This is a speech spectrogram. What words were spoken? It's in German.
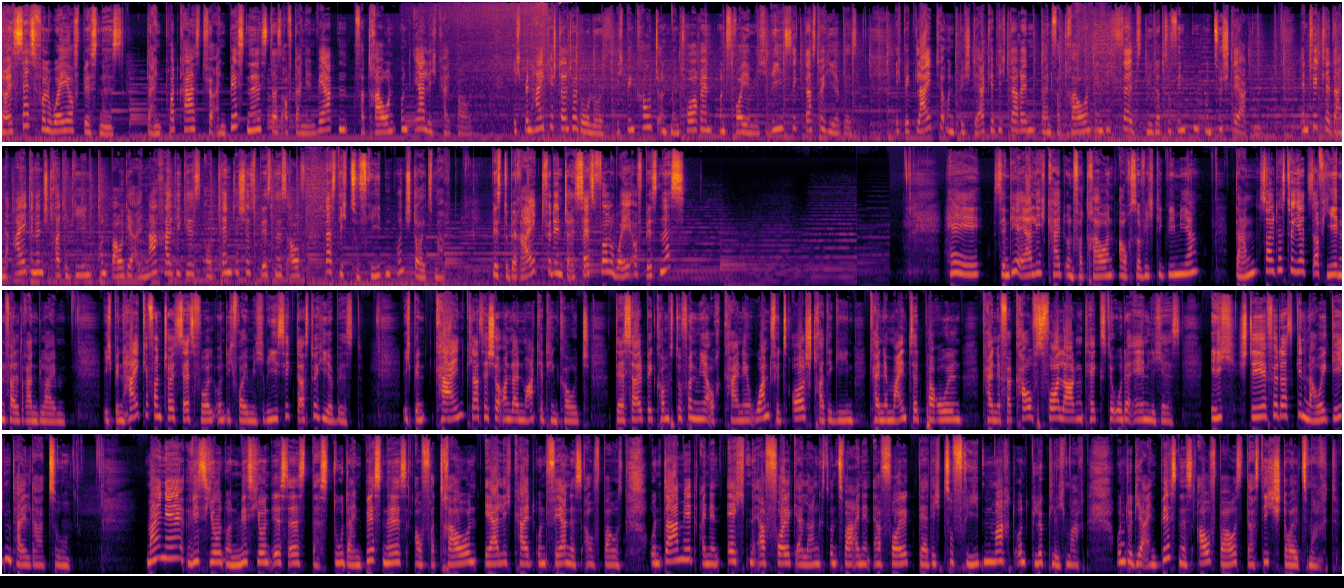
Joycessful Way of Business, dein Podcast für ein Business, das auf deinen Werten, Vertrauen und Ehrlichkeit baut. Ich bin Heike Stelter-Dolus, ich bin Coach und Mentorin und freue mich riesig, dass du hier bist. Ich begleite und bestärke dich darin, dein Vertrauen in dich selbst wiederzufinden und zu stärken. Entwickle deine eigenen Strategien und baue dir ein nachhaltiges, authentisches Business auf, das dich zufrieden und stolz macht. Bist du bereit für den Successful Way of Business? Hey, sind dir Ehrlichkeit und Vertrauen auch so wichtig wie mir? Dann solltest du jetzt auf jeden Fall dranbleiben. Ich bin Heike von Successful und ich freue mich riesig, dass du hier bist. Ich bin kein klassischer Online-Marketing-Coach. Deshalb bekommst du von mir auch keine One-Fits-All-Strategien, keine Mindset-Parolen, keine Verkaufsvorlagentexte oder ähnliches. Ich stehe für das genaue Gegenteil dazu. Meine Vision und Mission ist es, dass du dein Business auf Vertrauen, Ehrlichkeit und Fairness aufbaust und damit einen echten Erfolg erlangst, und zwar einen Erfolg, der dich zufrieden macht und glücklich macht und du dir ein Business aufbaust, das dich stolz macht.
